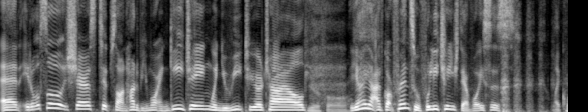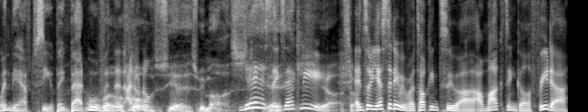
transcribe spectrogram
And it also shares tips on how to be more engaging when you read to your child. Beautiful. Yeah, yeah. I've got friends who fully change their voices. like when they have to see a big bad wolf, and then I don't know. Yes, we must. Yes, exactly. Yeah, so- And so yesterday we were talking to uh, our marketing girl, Frida.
